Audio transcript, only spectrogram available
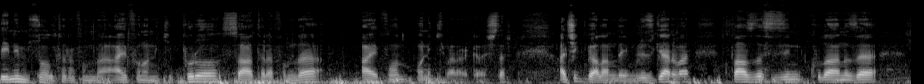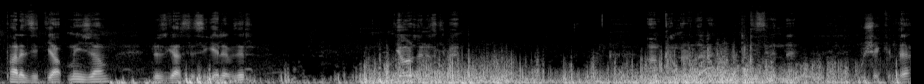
benim sol tarafımda iPhone 12 Pro, sağ tarafımda iPhone 12 var arkadaşlar. Açık bir alandayım. Rüzgar var. Fazla sizin kulağınıza parazit yapmayacağım. Rüzgar sesi gelebilir. Gördüğünüz gibi ön kameraları ikisinin de bu şekilde.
